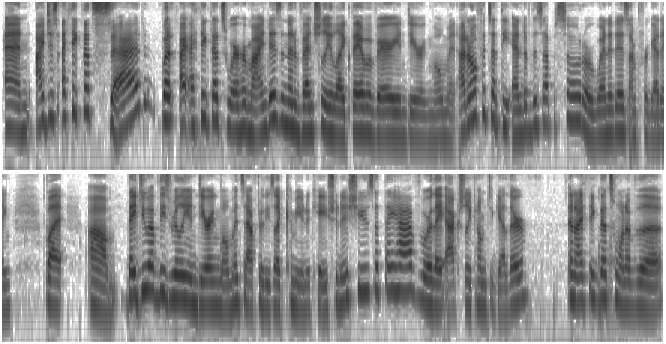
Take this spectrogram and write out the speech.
And I just I think that's sad, but I, I think that's where her mind is. And then eventually, like they have a very endearing moment. I don't know if it's at the end of this episode or when it is. I'm forgetting, but um, they do have these really endearing moments after these like communication issues that they have, where they actually come together. And I think that's one of the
